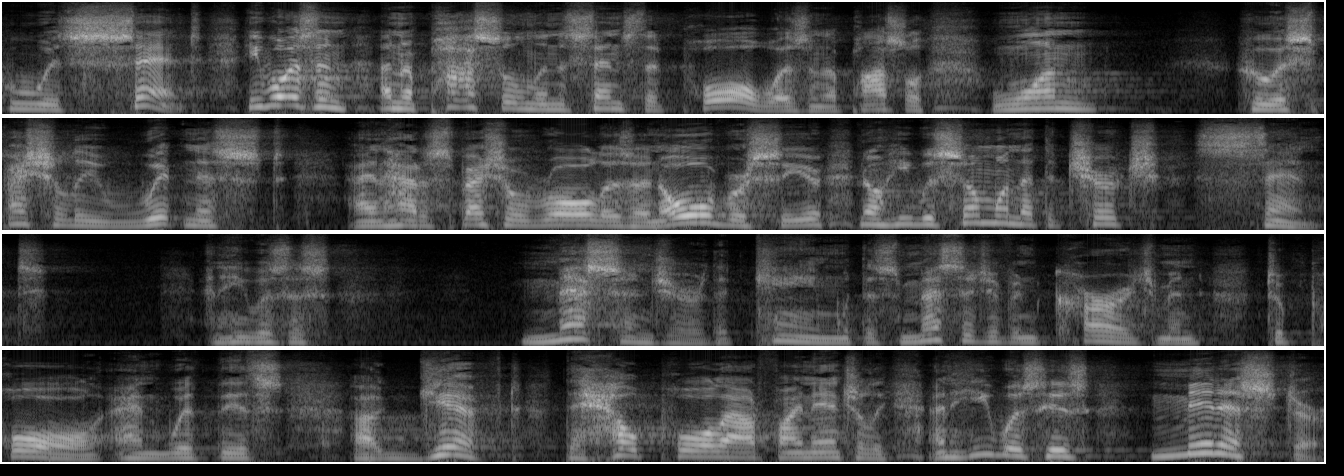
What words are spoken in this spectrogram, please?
who was sent. He wasn't an apostle in the sense that Paul was an apostle, one who especially witnessed and had a special role as an overseer. No, he was someone that the church sent. And he was this messenger that came with this message of encouragement to Paul and with this uh, gift to help Paul out financially. And he was his minister.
